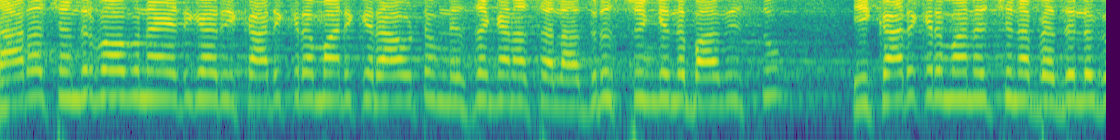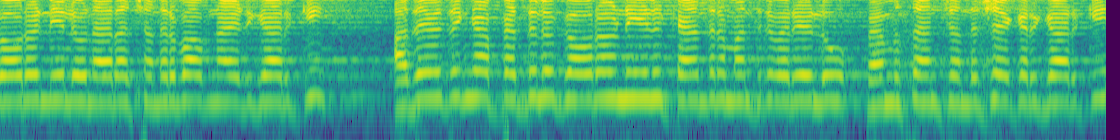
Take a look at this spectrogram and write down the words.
నారా చంద్రబాబు నాయుడు గారు ఈ కార్యక్రమానికి రావటం నిజంగా నా చాలా అదృష్టం కింద భావిస్తూ ఈ కార్యక్రమాన్ని వచ్చిన పెద్దలు గౌరవనీయులు నారా చంద్రబాబు నాయుడు గారికి అదేవిధంగా పెద్దలు గౌరవనీయులు కేంద్ర మంత్రి వర్యులు వెమసాని చంద్రశేఖర్ గారికి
